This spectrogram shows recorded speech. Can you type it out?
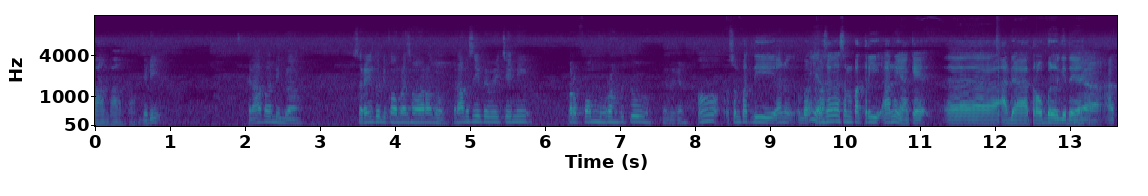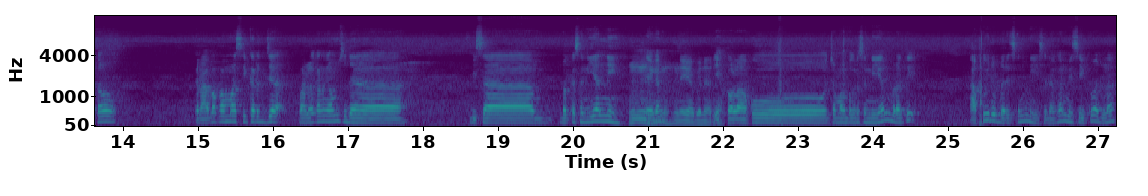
Paham paham paham. Jadi kenapa dibilang sering itu dikomplain sama orang tuh kenapa sih PWC ini perform murah betul gitu kan? Oh sempat di anu Iya. maksudnya sempat ri anu ya kayak eh, ada trouble gitu ya? Ya atau kenapa kamu masih kerja? Padahal kan kamu sudah bisa berkesenian nih Mm-mm, ya kan? iya benar. Ya kalau aku cuma berkesenian berarti aku hidup dari seni sedangkan misiku adalah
